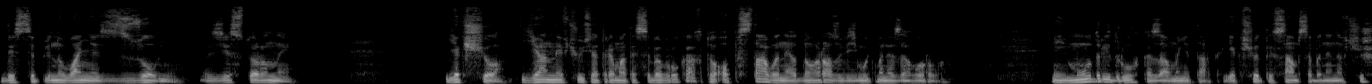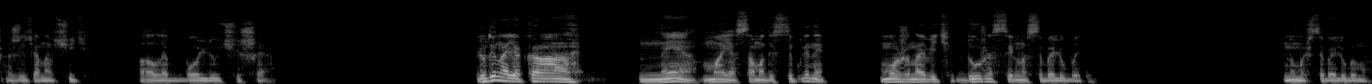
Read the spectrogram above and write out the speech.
дисциплінування ззовні, зі сторони. Якщо я не вчуся тримати себе в руках, то обставини одного разу візьмуть мене за горло. Мій мудрий друг казав мені так: якщо ти сам себе не навчиш, життя навчить, але болючіше. Людина, яка не має самодисципліни, може навіть дуже сильно себе любити. Ну, ми ж себе любимо.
